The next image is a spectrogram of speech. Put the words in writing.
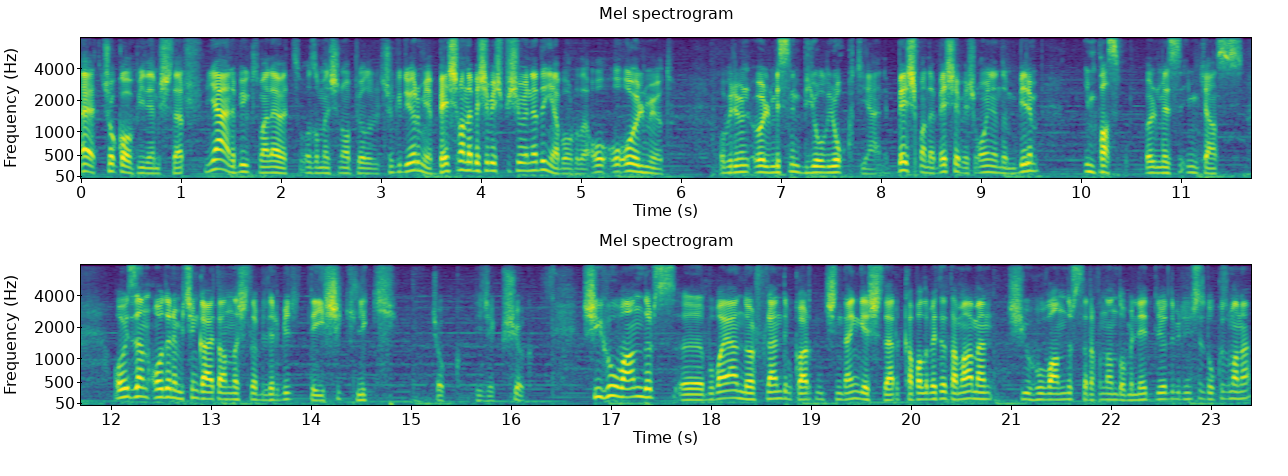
evet çok OP demişler. Yani büyük ihtimal evet o zaman için OP olabilir. Çünkü diyorum ya 5 mana 5'e 5 bir şey oynadın ya bu arada. O, o, o ölmüyordu. O birimin ölmesinin bir yolu yoktu yani. 5 mana 5'e 5 oynadığım birim impossible. Ölmesi imkansız. O yüzden o dönem için gayet anlaşılabilir bir değişiklik. Çok diyecek bir şey yok. She Who Wonders e, bu bayağı nerflendi. Bu kartın içinden geçtiler. Kapalı beta tamamen She Who Wonders tarafından domine ediliyordu. Birincisi 9 mana.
